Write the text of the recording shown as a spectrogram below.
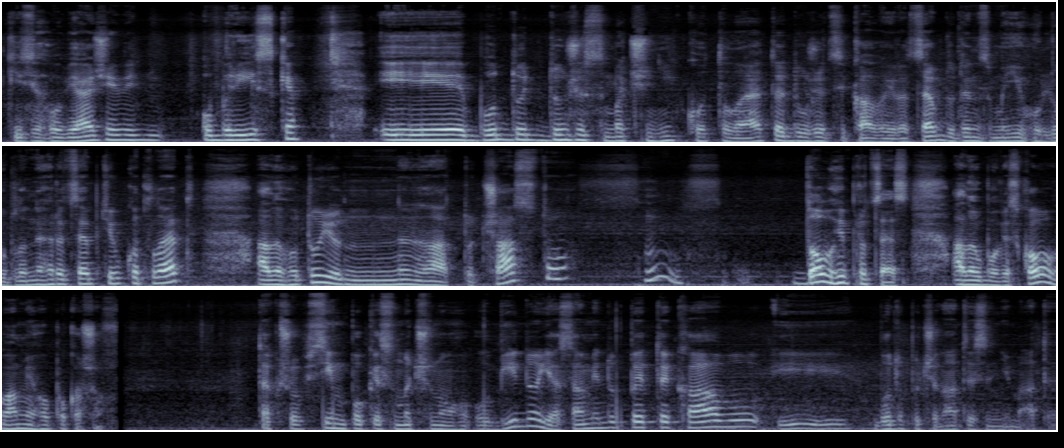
якісь говяжі обрізки. І будуть дуже смачні котлети, дуже цікавий рецепт, один з моїх улюблених рецептів котлет. Але готую не надто часто. Довгий процес, але обов'язково вам його покажу. Так що всім поки смачного обіду, я сам іду пити каву і буду починати знімати.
